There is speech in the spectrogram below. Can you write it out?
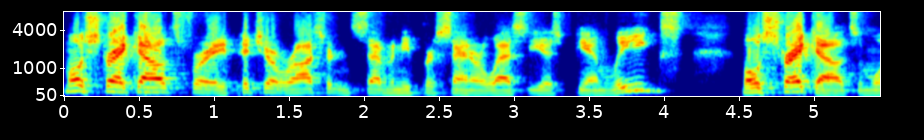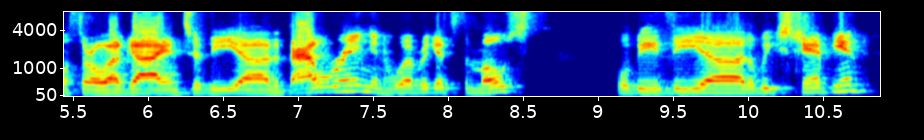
Most strikeouts for a pitcher rostered in 70% or less ESPN leagues. Most strikeouts, and we'll throw a guy into the uh, the battle ring, and whoever gets the most will be the uh, the week's champion.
